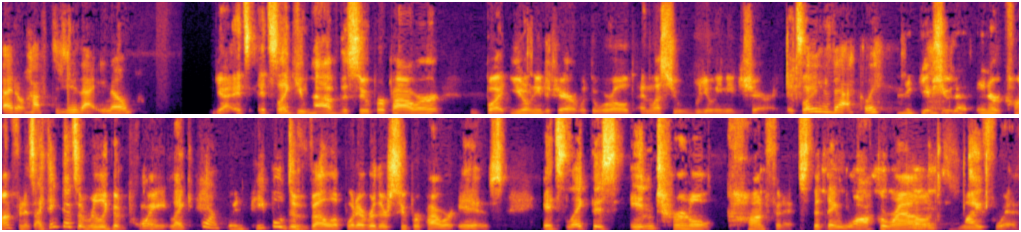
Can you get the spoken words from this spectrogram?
I don't have to do that, you know? Yeah, it's it's like you have the superpower, but you don't need to share it with the world unless you really need to share it. It's like exactly. and it gives you that inner confidence. I think that's a really good point. Like Yeah. when people develop whatever their superpower is, it's like this internal confidence that they walk around life with.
